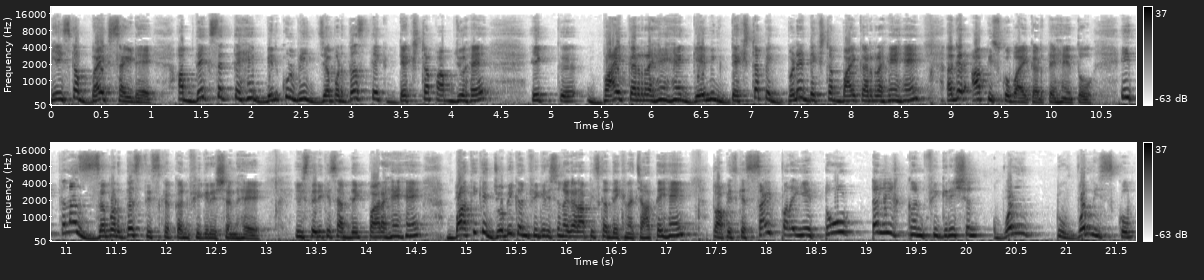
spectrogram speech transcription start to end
ये इसका बैक साइड है। आप देख सकते हैं, बिल्कुल भी ज़बरदस्त एक डेस्कटॉप आप जो है, एक बाय कर रहे हैं। गेमिंग डेस्कटॉप एक बड़े डेस्कटॉप बाय कर रहे हैं। अगर आप इसको बाय करते हैं तो इतना ज़बरदस्त इसका कॉन्फ़िगरेशन है। इस तरीके से आप देख पा रहे हैं। बाकी के जो भी कॉन्फ़िगरेशन अगर आप इसका देखना चाहते हैं तो आप इसके साइट पर आइए। Total configuration one two one इसको,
